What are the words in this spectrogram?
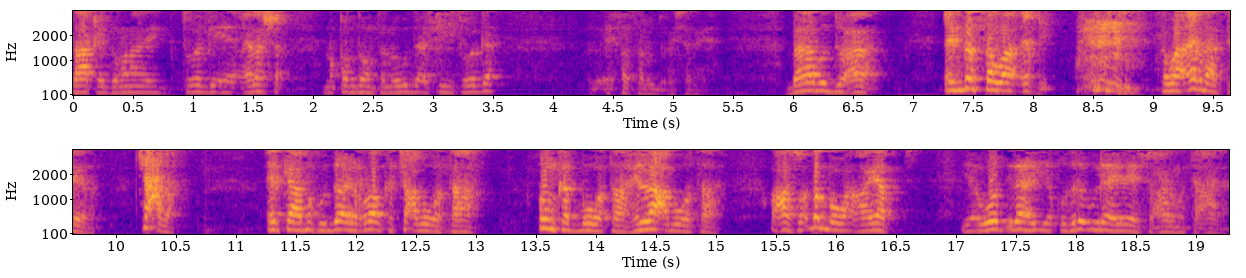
daaqi doonaan ee tugaga ee ceelasha noqon doonta noogu daasiya tugaga saasaa lagu ducaysanaya. Baabu ducaa cinda sawaaciqi. Sawaaciqda agteeda jacda. Cirkaa markuu da'ayo roobka jac buu wataa unkad buu wataa hilaac buu wataa. Waxaasoo dhan ba waa aayaad iyo awood ilahay iyo qudro u ilahay leyahy subxaana wa tacaala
